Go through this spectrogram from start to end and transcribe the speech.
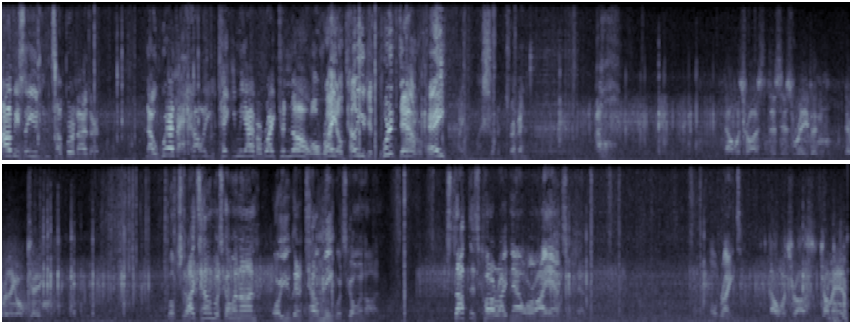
Obviously, you didn't tell Bert either. Now, where the hell are you taking me? I have a right to know. All right, I'll tell you. Just put it down, okay? I knew I should have driven. Oh. Albatross, this is Raven. Everything okay? Well, should I tell him what's going on, or are you going to tell me what's going on? Stop this car right now, or I answer him. All right. Albatross, come in.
